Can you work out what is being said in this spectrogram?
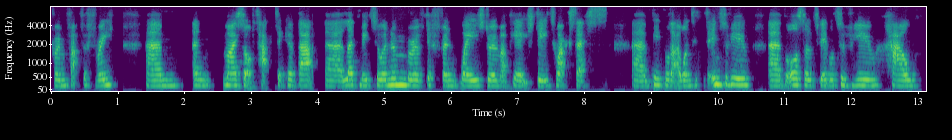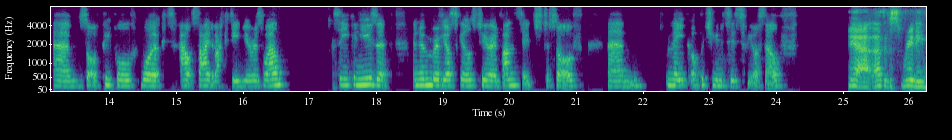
for in fact for free. Um, and my sort of tactic of that uh, led me to a number of different ways during my PhD to access um, people that I wanted to interview, uh, but also to be able to view how um, sort of people worked outside of academia as well. So you can use a, a number of your skills to your advantage to sort of um, make opportunities for yourself yeah, that's really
